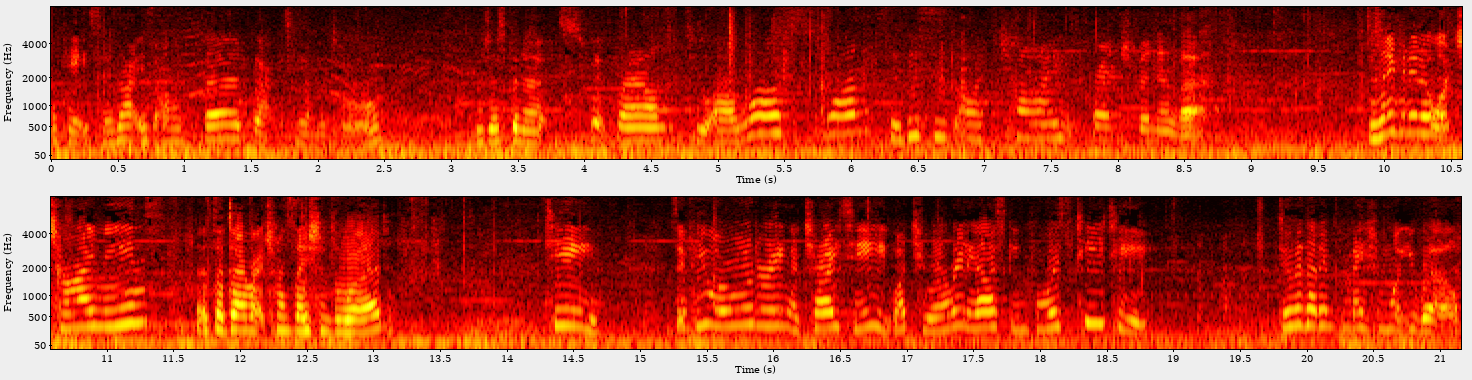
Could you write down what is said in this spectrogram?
Okay, so that is our third black tea on the tour. we're just gonna swip round to our last one. So this is our chai French vanilla. Does anybody know what chai means? That's a direct translation of the word. Tea. So if you are ordering a chai tea, what you are really asking for is tea tea. Do with that information what you will.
